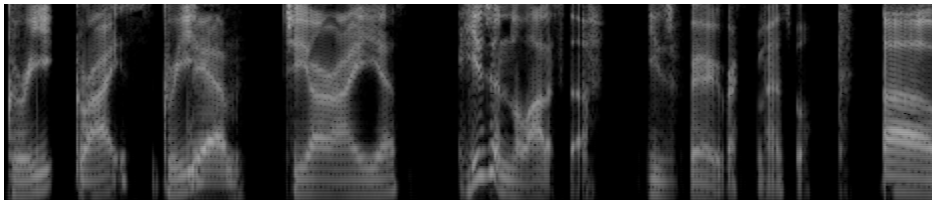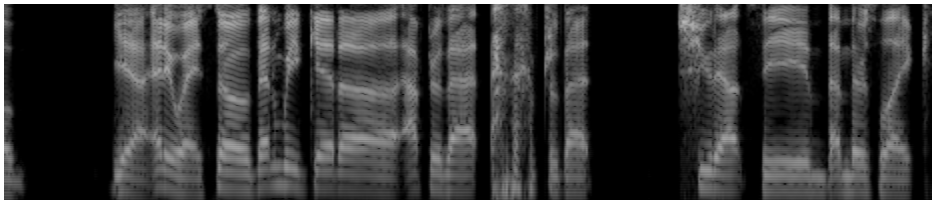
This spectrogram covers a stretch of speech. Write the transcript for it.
Gre- Grice. Grease. Yeah. G R I E S. He's been in a lot of stuff. He's very recognizable. Um, yeah. Anyway, so then we get uh after that after that shootout scene, then there's like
